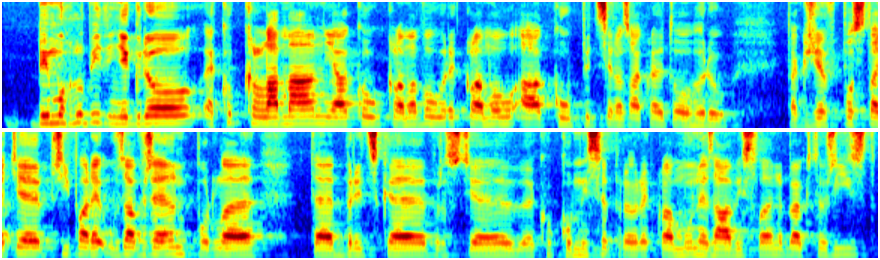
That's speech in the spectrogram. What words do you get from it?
by mohl být někdo jako klamán nějakou klamavou reklamou a koupit si na základě toho hru. Takže v podstatě případ je uzavřen podle té britské prostě jako komise pro reklamu nezávislé, nebo jak to říct,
